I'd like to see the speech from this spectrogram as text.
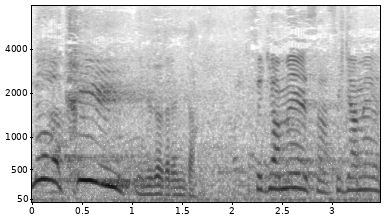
Non, crie Minuto 30. C'est gamin ça, c'est gamin.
